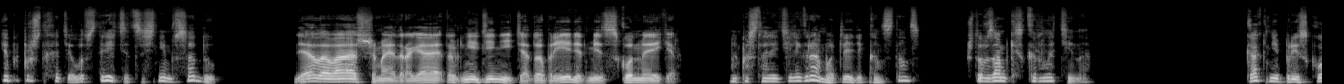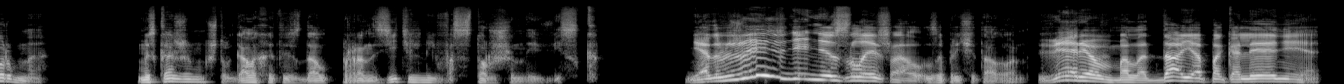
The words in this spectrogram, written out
Я бы просто хотела встретиться с ним в саду. — Дело ваше, моя дорогая, только не тяните, а то приедет мисс Скунмейкер. Мы послали телеграмму от леди Констанс, что в замке Скарлатина. Как ни прискорбно, мы скажем, что Галахет издал пронзительный восторженный виск. «Нет, в жизни не слышал!» — запричитал он. «Верю в молодое поколение!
